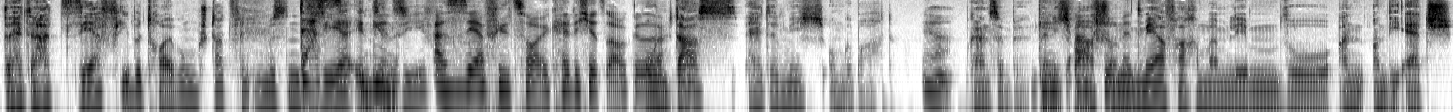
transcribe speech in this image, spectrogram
Da hätte halt sehr viel Betäubung stattfinden müssen, das sehr intensiv. Also sehr viel Zeug, hätte ich jetzt auch gesagt. Und das hätte mich umgebracht. Ja. Ganz simpel. Geh Denn ich, ich war schon mit. mehrfach in meinem Leben so on, on the edge,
